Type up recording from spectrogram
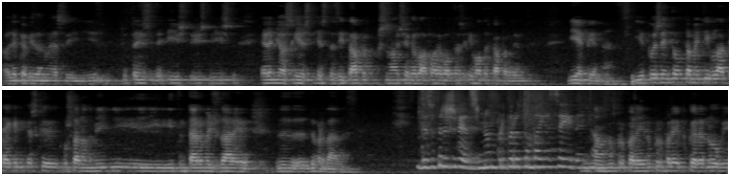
olha que a vida não é assim, tu tens isto, isto isto, era melhor seguir estas etapas, porque senão chegas lá fora e voltas, e voltas cá para dentro. E é pena. E depois então também tive lá técnicas que gostaram de mim e, e tentaram me ajudar eh, de, de, verdade. Das outras vezes não preparou também a saída então? Não, não preparei, não preparei porque era novo e,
